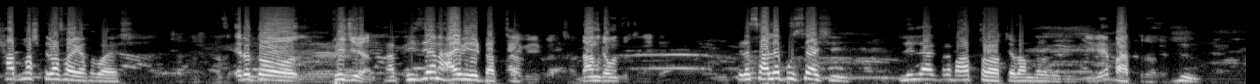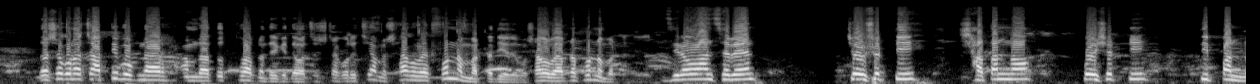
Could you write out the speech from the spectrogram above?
সাত মাস প্লাস হয়ে গেছে বয়স। এটা তো ফ্রিজিয়ান। ফিজিয়ান হাইব্রিড বাচ্চা। দাম কেমন চলছে এটা? এটা চালে পঁচাশি লিলে একবার বাহাত্তর হাজার দাম ধরা বাহাত্তর দর্শক ওনার চারটি বকনার আমরা তথ্য আপনাদেরকে দেওয়ার চেষ্টা করেছি। আমরা সাগর ভাই ফোন নাম্বারটা দিয়ে দেবো। সাগর ভাই আপনার ফোন নাম্বারটা জিরো ওয়ান সেভেন চৌষট্টি সাতান্ন পঁয়ষট্টি তিপ্পান্ন।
